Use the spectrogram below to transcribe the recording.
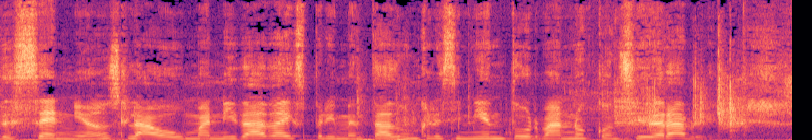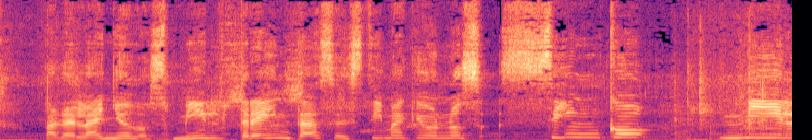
decenios, la humanidad ha experimentado un crecimiento urbano considerable. Para el año 2030 se estima que unos 5 mil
